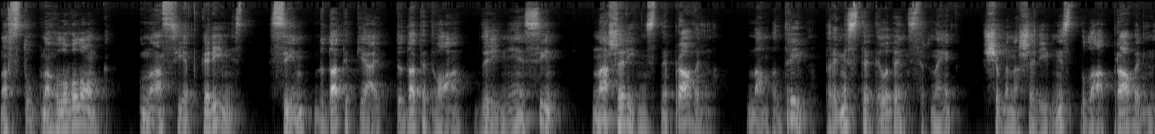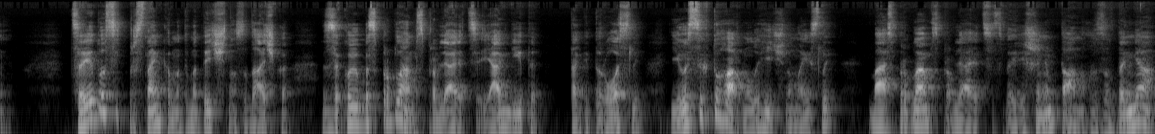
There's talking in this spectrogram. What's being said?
Наступна головоломка. У нас є така рівність. 7 додати 5 додати 2 дорівнює 7. Наша рівність неправильна. Нам потрібно перемістити один сірник, щоб наша рівність була правильною. Це є досить простенька математична задачка, з якою без проблем справляються як діти, так і дорослі. І ось хто гарно логічно мислить, без проблем справляється з вирішенням даного завдання.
